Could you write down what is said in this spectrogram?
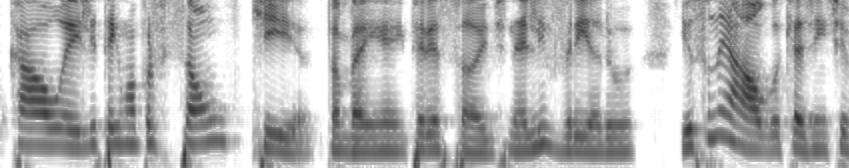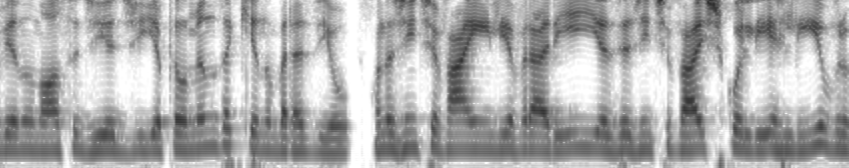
Cal, ele tem uma profissão que também é interessante, né? Livreiro. Isso não é algo que a gente vê no nosso dia a dia, pelo menos aqui no Brasil. Quando a gente vai em livrarias e a gente vai escolher livro,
